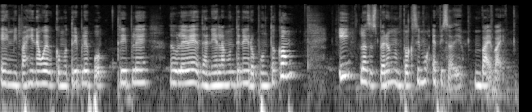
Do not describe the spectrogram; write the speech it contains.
en mi página web como www.danielamontenegro.com y los espero en un próximo episodio. Bye bye.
